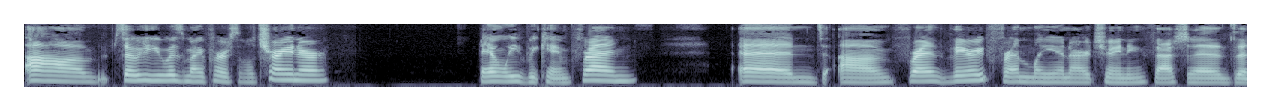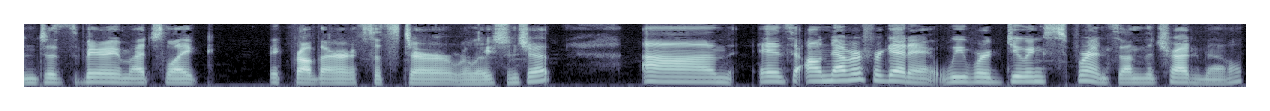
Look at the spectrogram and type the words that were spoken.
Um, so he was my personal trainer, and we became friends and um, friend, very friendly in our training sessions, and just very much like big brother sister relationship. Um, and so I'll never forget it. We were doing sprints on the treadmill,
